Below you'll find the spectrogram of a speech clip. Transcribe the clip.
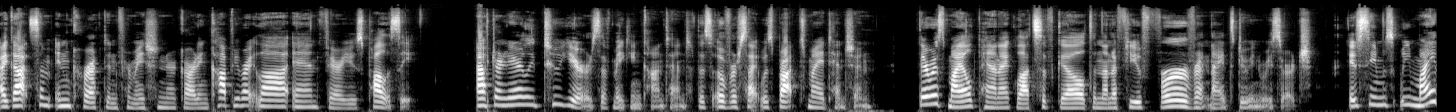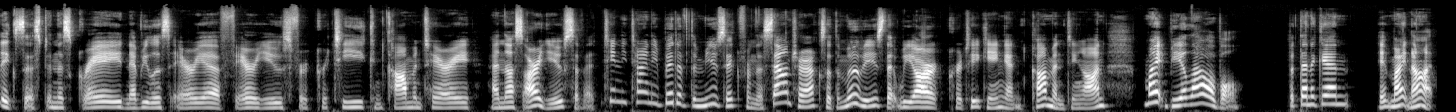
I got some incorrect information regarding copyright law and fair use policy. After nearly two years of making content, this oversight was brought to my attention. There was mild panic, lots of guilt, and then a few fervent nights doing research. It seems we might exist in this gray, nebulous area of fair use for critique and commentary, and thus our use of a teeny tiny bit of the music from the soundtracks of the movies that we are critiquing and commenting on might be allowable. But then again, it might not.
